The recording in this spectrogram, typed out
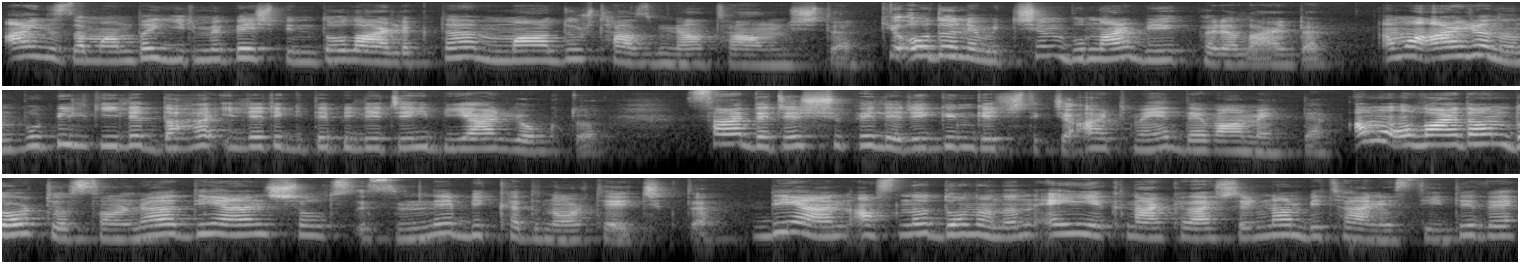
Aynı zamanda 25 bin dolarlık da mağdur tazminatı almıştı. Ki o dönem için bunlar büyük paralardı. Ama Ayra'nın bu bilgiyle daha ileri gidebileceği bir yer yoktu. Sadece şüpheleri gün geçtikçe artmaya devam etti. Ama olaydan 4 yıl sonra Diane Schultz isimli bir kadın ortaya çıktı. Diane aslında Donna'nın en yakın arkadaşlarından bir tanesiydi ve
